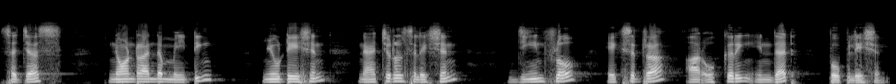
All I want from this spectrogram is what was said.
such as non-random mating, mutation, natural selection, gene flow, etc. are occurring in that population.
